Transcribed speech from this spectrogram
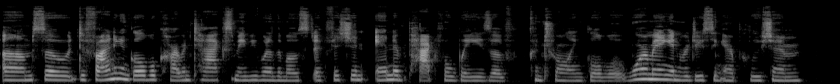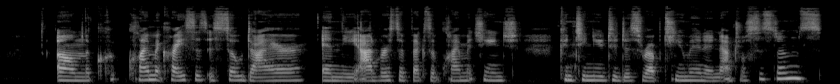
Um, so, defining a global carbon tax may be one of the most efficient and impactful ways of controlling global warming and reducing air pollution. Um, the climate crisis is so dire, and the adverse effects of climate change continue to disrupt human and natural systems.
